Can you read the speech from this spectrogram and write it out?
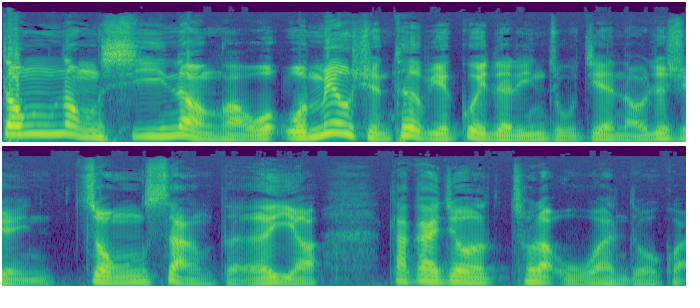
东弄西弄哈，我我没有选特别贵的零组件哦，我就选中上的而已哦，大概就抽到五万多块，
